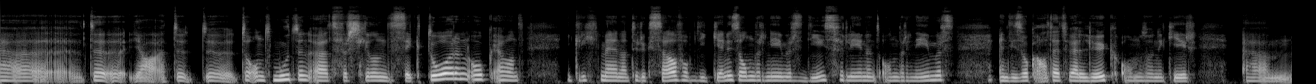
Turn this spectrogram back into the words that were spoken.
uh, te, ja, te, te, te ontmoeten uit verschillende sectoren ook. Hè, want ik richt mij natuurlijk zelf op die kennisondernemers, dienstverlenend ondernemers. En het is ook altijd wel leuk om zo'n keer um,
